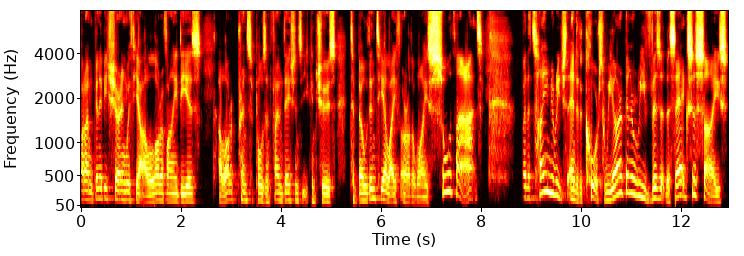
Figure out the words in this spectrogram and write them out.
but I'm going to be sharing with you a lot of ideas, a lot of principles and foundations that you can choose to build into your life or otherwise, so that by the time you reach the end of the course, we are going to revisit this exercise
